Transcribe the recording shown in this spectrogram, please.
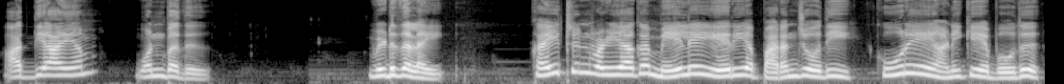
அத்தியாயம் ஒன்பது. விடுதலை. கயிற்றின் வழியாக மேலே ஏறிய பரஞ்சோதி கூரையை அணுகியபோது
